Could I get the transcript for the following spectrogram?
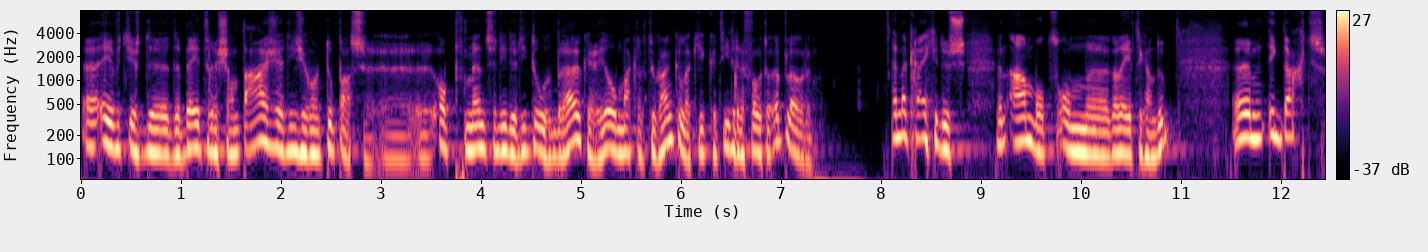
eventjes de, de betere chantage die ze gewoon toepassen op mensen die dus die tool gebruiken. Heel makkelijk toegankelijk. Je kunt iedere foto uploaden. En dan krijg je dus een aanbod om uh, dat even te gaan doen. Um, ik dacht,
